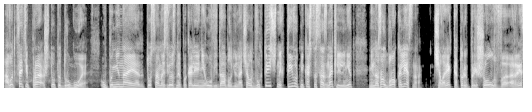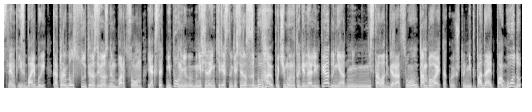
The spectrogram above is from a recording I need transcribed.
А вот, кстати, про что-то другое. Упоминая то самое звездное поколение OVW начала 2000-х, ты вот, мне кажется, сознательно или нет, не назвал Брока Леснера. Человек, который пришел в рестлинг из борьбы, который был суперзвездным борцом. Я, кстати, не помню, мне всегда интересно, я всегда забываю, почему он в итоге на Олимпиаду не, не стал отбираться. Он там бывает такое, что не попадает по году,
